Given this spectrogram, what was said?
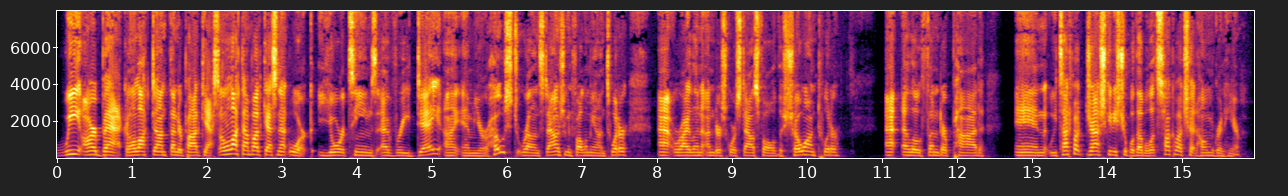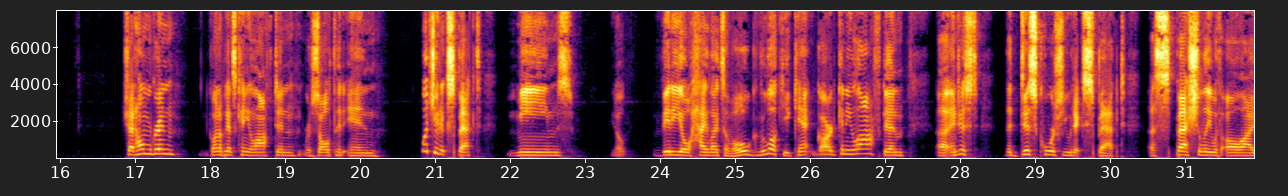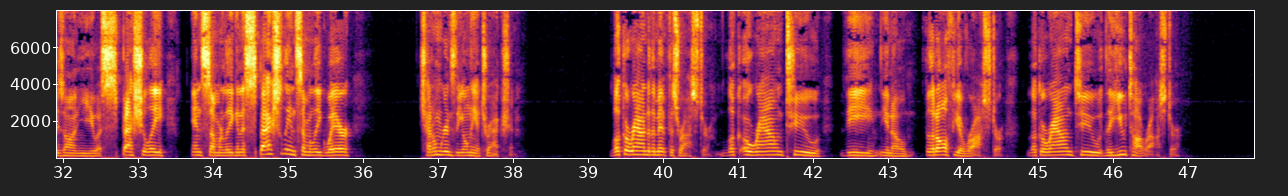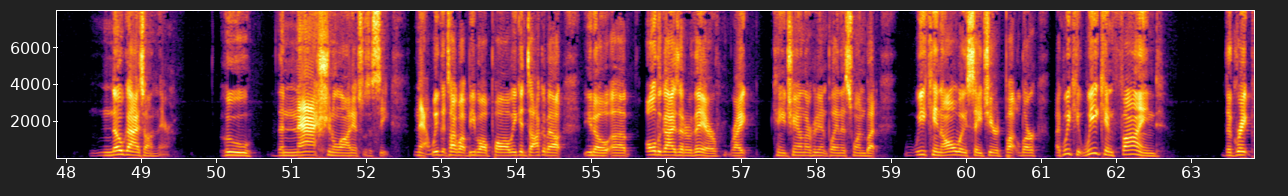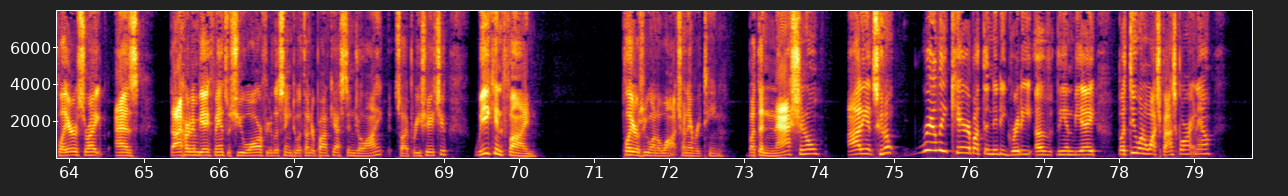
We are back on the Locked On Thunder podcast on the Locked On Podcast Network. Your teams every day. I am your host, Rylan Stiles. You can follow me on Twitter at Rylan underscore Stiles. Follow the show on Twitter at LO Thunder Pod. And we talked about Josh Giddey's triple double. Let's talk about Chet Holmgren here. Chet Holmgren going up against Kenny Lofton resulted in what you'd expect memes, you know, video highlights of, oh, look, he can't guard Kenny Lofton, uh, and just the discourse you would expect, especially with all eyes on you, especially in Summer League, and especially in Summer League where Chet Holmgren's the only attraction. Look around to the Memphis roster. Look around to the, you know, Philadelphia roster. Look around to the Utah roster. No guys on there who the national audience was to see. Now, we could talk about B-Ball Paul. We could talk about, you know, uh, all the guys that are there, right? Kenny Chandler, who didn't play in this one, but we can always say Jared Butler. Like, we can, we can find the great players, right? As diehard NBA fans, which you are if you're listening to a Thunder podcast in July, so I appreciate you. We can find players we want to watch on every team. But the national audience who don't really care about the nitty gritty of the NBA, but do want to watch basketball right now,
